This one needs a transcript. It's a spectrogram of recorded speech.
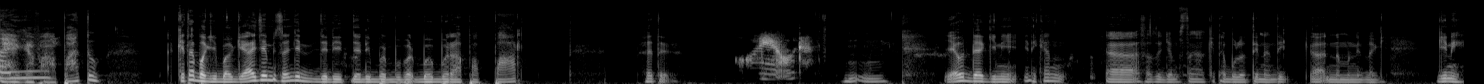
eh lagi. nggak apa-apa tuh kita bagi-bagi aja misalnya jadi jadi, jadi ber- ber- beberapa part gitu Oh ya udah. Mm-mm. Ya udah gini, ini kan eh, satu jam setengah kita bulutin nanti eh, enam menit lagi. Gini,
